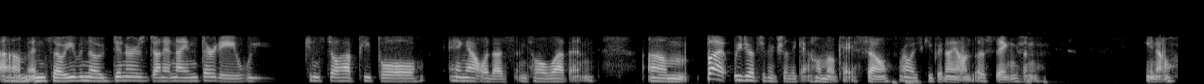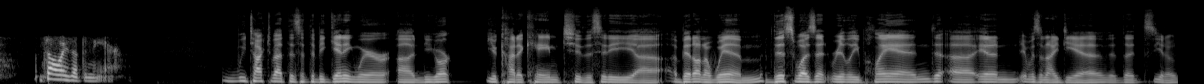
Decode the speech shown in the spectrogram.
Um, and so even though dinner's done at 9:30, we can still have people hang out with us until 11. Um, but we do have to make sure they get home okay. So we're always keeping an eye on those things, and you know, it's always up in the air. We talked about this at the beginning, where uh, New York you kind of came to the city uh, a bit on a whim. This wasn't really planned, uh, and it was an idea that you know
